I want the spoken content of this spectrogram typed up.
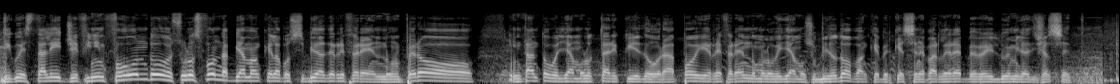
di questa legge fino in fondo, sullo sfondo abbiamo anche la possibilità del referendum, però intanto vogliamo lottare qui ed ora, poi il referendum lo vediamo subito dopo anche perché se ne parlerebbe per il 2017.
